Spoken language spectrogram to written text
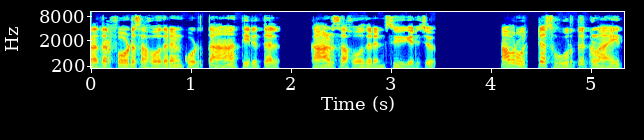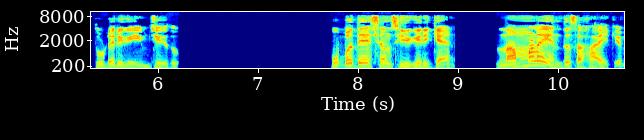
റദർഫോർഡ് സഹോദരൻ കൊടുത്ത ആ തിരുത്തൽ കാൾ സഹോദരൻ സ്വീകരിച്ചു. അവർ ഒറ്റ സുഹൃത്തുക്കളായി തുടരുകയും ചെയ്തു. ഉപദേശം സ്വീകരിക്കാൻ നമ്മളെ എന്ത് സഹായിക്കും?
